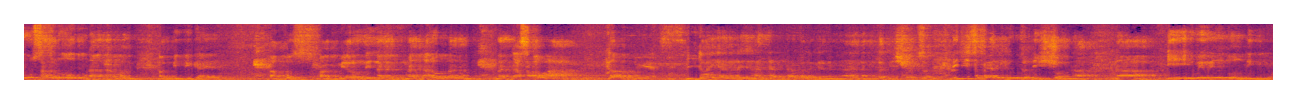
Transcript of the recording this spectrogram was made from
kusang loob na, na mag, magbibigay. Tapos, pag meron din nag, nag ano, nag, nag-asawa, no? bigayan rin. Ang ganda talaga ng, uh, ng tradition. So, this is a very good tradition na, na i, we will continue.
